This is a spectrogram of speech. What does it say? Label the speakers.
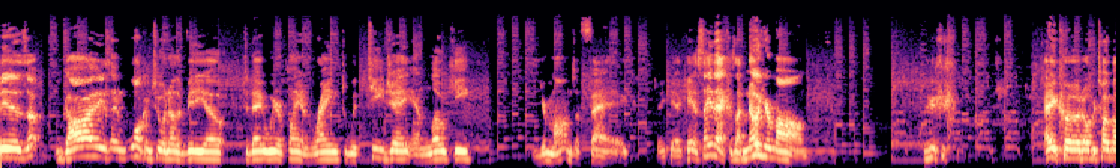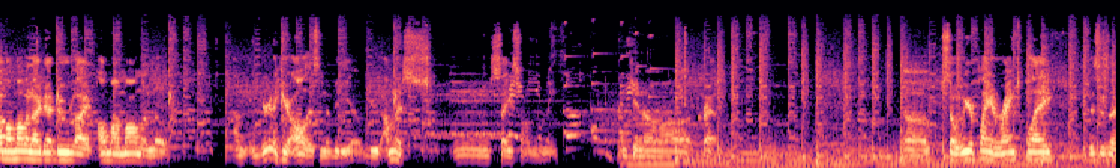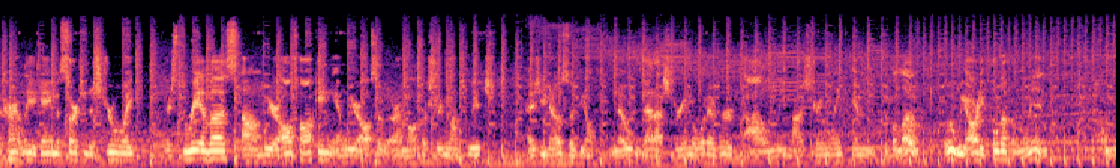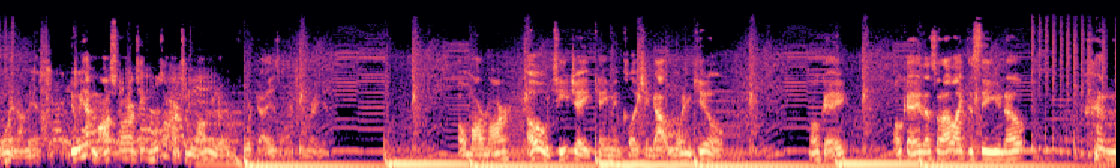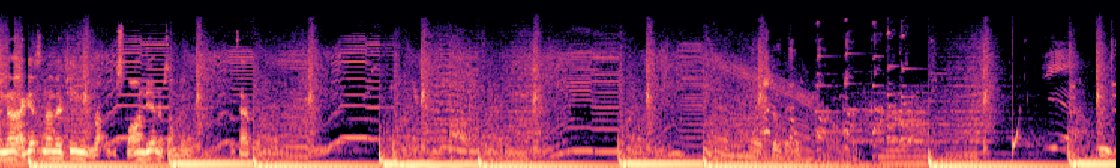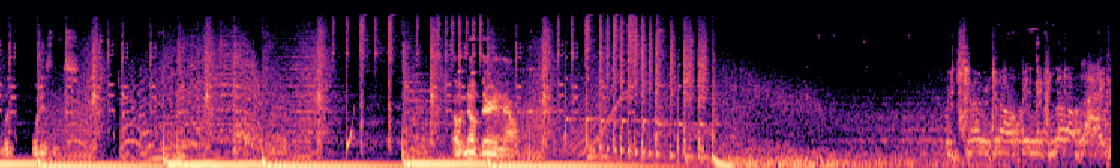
Speaker 1: What is up, guys, and welcome to another video. Today we are playing Ranked with TJ and Loki. Your mom's a fag. JK, I can't say that because I know your mom. hey, cuz, don't be talking about my mama like that, dude. Like, oh, my mama low. You're gonna hear all this in the video, dude. I'm gonna mm, say something to me. I'm kidding on uh, crap. Uh, so we are playing ranked play. This is a, currently a game of search and destroy. There's three of us. Um, we are all talking, and we are also, I'm also streaming on Twitch, as you know. So if you don't know that I stream or whatever, I'll leave my stream link in the below. Ooh, we already pulled up a win. A win, I mean. Do we have Monster on our team? Who's on our team? I don't even know who the fourth guy is on our team right now. Omar Mar. Oh, TJ came in clutch and got one kill. Okay. Okay, that's what I like to see, you know? no, I guess another team spawned in or something. What's happening? They're still dead. Dude, what, what is this? Oh, nope, they're in now.
Speaker 2: We turned up in the club like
